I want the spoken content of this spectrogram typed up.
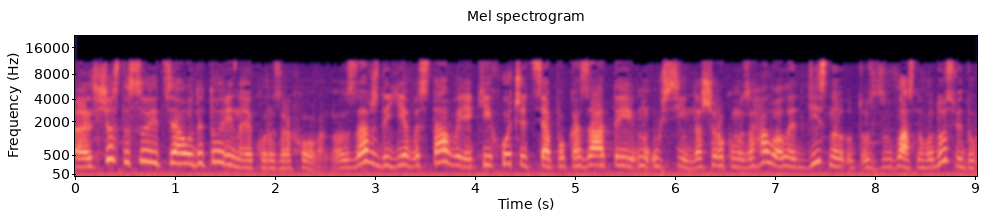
Е, Що стосується аудиторії, на яку розраховано, завжди є вистави, які хочеться показати ну усім, да, широкому загалу, але дійсно от з власного досвіду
